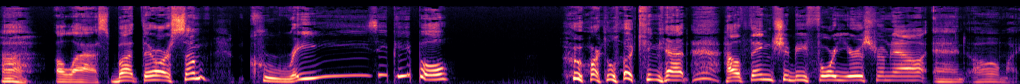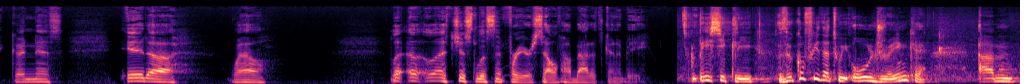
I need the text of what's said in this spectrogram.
Ah, alas. But there are some crazy people who are looking at how things should be four years from now. And oh my goodness, it, uh, well, let, uh, let's just listen for yourself how bad it's going to be. Basically, the coffee that we all drink um,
